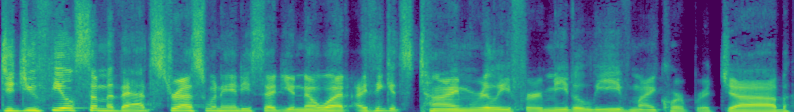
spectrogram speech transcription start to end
did you feel some of that stress when Andy said, you know what? I think it's time really for me to leave my corporate job.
